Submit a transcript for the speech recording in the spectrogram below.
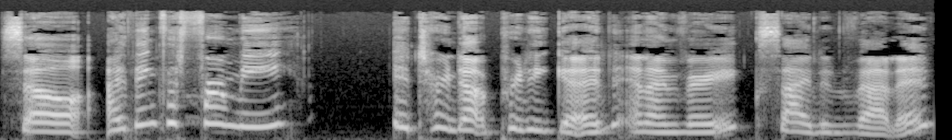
So I think that for me, it turned out pretty good and I'm very excited about it.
